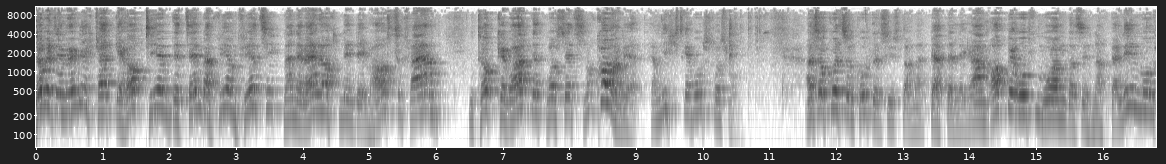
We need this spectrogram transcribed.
So habe ich die Möglichkeit gehabt, hier im Dezember 1944 meine Weihnachten in dem Haus zu feiern und habe gewartet, was jetzt noch kommen wird. Ich habe nichts gewusst, was war. Also kurz und gut, es ist dann per Telegramm abberufen worden, dass ich nach Berlin muss,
